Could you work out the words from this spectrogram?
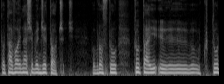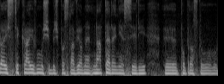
to ta wojna się będzie toczyć. Po prostu tutaj któreś z tych krajów musi być postawione na terenie Syrii po prostu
